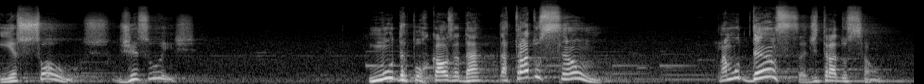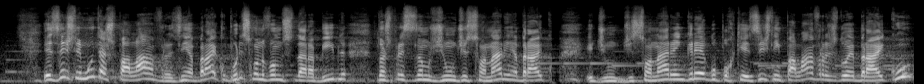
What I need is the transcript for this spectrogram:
Iesous, Jesus. Muda por causa da, da tradução, na mudança de tradução. Existem muitas palavras em hebraico, por isso, quando vamos estudar a Bíblia, nós precisamos de um dicionário em hebraico e de um dicionário em grego, porque existem palavras do hebraico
